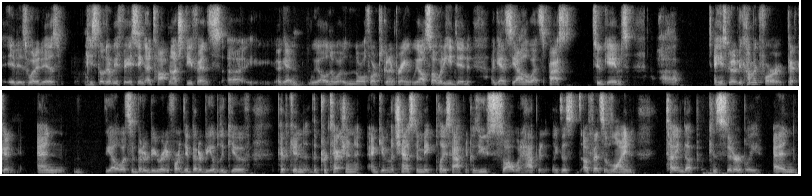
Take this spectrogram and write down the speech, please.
it is what it is. He's still going to be facing a top-notch defense. Uh, again, we all know what Northorpe's going to bring. We all saw what he did against the Alouettes past two games. Uh, he's going to be coming for Pipkin, and the Alouettes had better be ready for it. They better be able to give Pipkin the protection and give him a chance to make plays happen because you saw what happened. Like this offensive line tightened up considerably and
